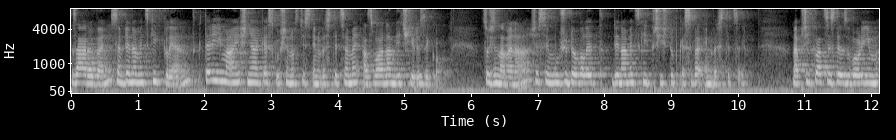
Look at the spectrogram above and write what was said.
Zároveň jsem dynamický klient, který má již nějaké zkušenosti s investicemi a zvládám větší riziko, což znamená, že si můžu dovolit dynamický přístup ke své investici. Například si zde zvolím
